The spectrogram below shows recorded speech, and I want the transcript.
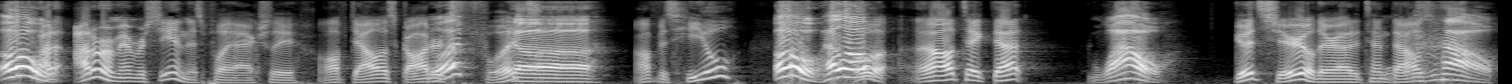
Oh, I, don't- I don't remember seeing this play actually. Off Dallas Goedert's what foot, the? off his heel. Oh, hello. Oh, I'll take that. Wow. Good serial there out of ten thousand. Wow.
